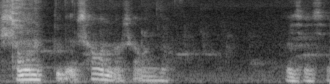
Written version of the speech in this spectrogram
সামান্য একটু দেন, সামান্য সামান্য। হয়েছে হয়েছে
